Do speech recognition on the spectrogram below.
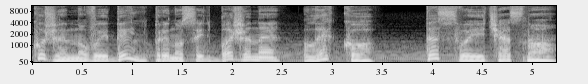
Кожен новий день приносить бажане легко та своєчасно.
